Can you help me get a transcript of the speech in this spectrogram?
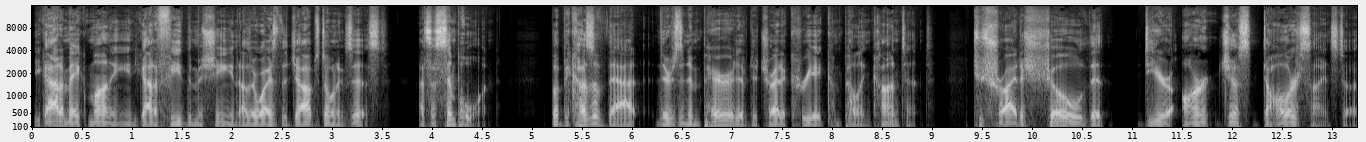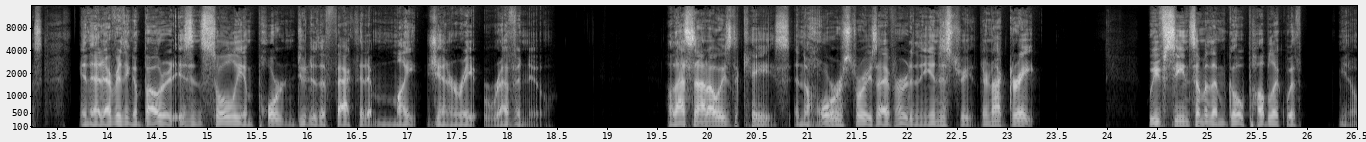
You got to make money and you got to feed the machine, otherwise, the jobs don't exist. That's a simple one. But because of that, there's an imperative to try to create compelling content, to try to show that deer aren't just dollar signs to us and that everything about it isn't solely important due to the fact that it might generate revenue. Well, that's not always the case. And the horror stories I've heard in the industry, they're not great. We've seen some of them go public with, you know,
